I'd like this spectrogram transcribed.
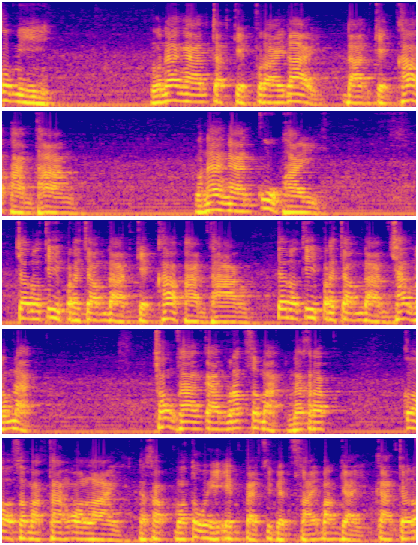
ก็มีหัวหน้างานจัดเก็บรายได้ ด่านเก็บค่าผ่านทาง หัวหน้างานกู้ภัย เจ้าหน้าที่ประจำด่านเก็บค่าผ่านทาง เจ้าหน้าที่ประจำด่านช่างน้ำหนัก ช่องทางการรับสมัครนะครับ ก็สมัครทางออนไลน์นะครับมอเตอร์เวย์ M81 สายบางใหญ่กาญจน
